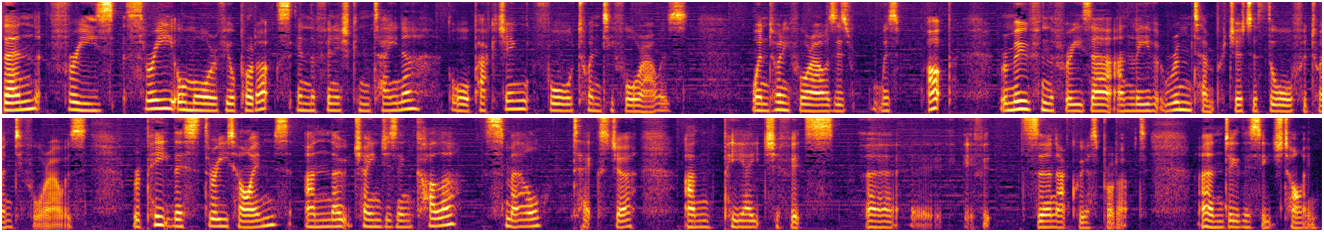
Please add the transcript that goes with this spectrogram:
Then freeze three or more of your products in the finished container or packaging for 24 hours. When 24 hours is, is up, remove from the freezer and leave at room temperature to thaw for 24 hours. Repeat this three times and note changes in colour, smell, texture, and pH if it's uh, if it's an aqueous product, and do this each time.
